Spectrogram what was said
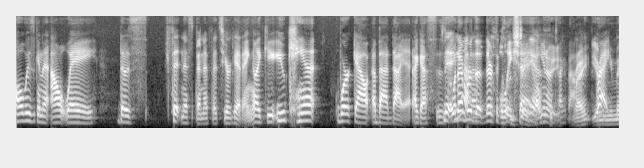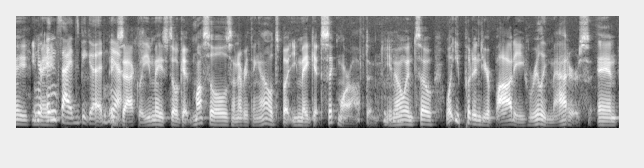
always going to outweigh those fitness benefits you're getting. Like you, you can't work out a bad diet, I guess is Yeah, whatever yeah. the there's a Well, cliche, stay you know what I'm talking about. right? I mean, you may- And you your may- insides be good. Yeah. Exactly. You may still get muscles and everything else, but you may get sick more often, you know? And so what you put into your body really matters. And,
